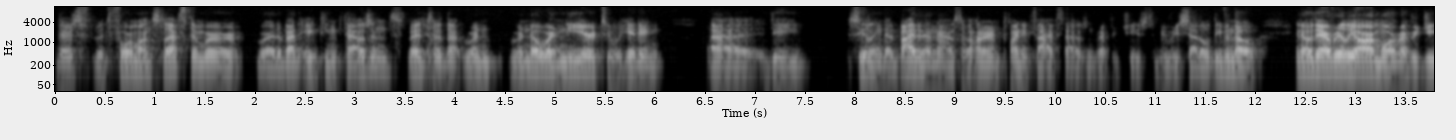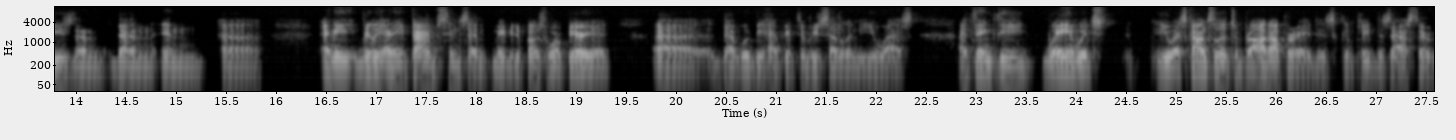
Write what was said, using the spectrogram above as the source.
there's with four months left, and we're we're at about eighteen thousand, right? Yeah. So that we're we're nowhere near to hitting uh, the ceiling that Biden announced of 125,000 refugees to be resettled. Even though you know there really are more refugees than than in uh, any really any time since uh, maybe the post-war period uh, that would be happy to resettle in the U.S. I think the way in which U.S. consulates abroad operate is a complete disaster,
